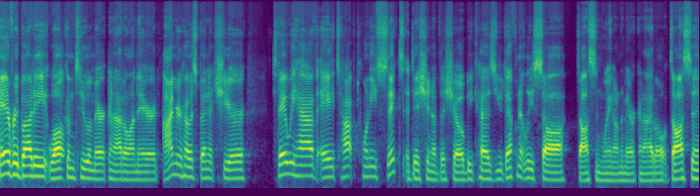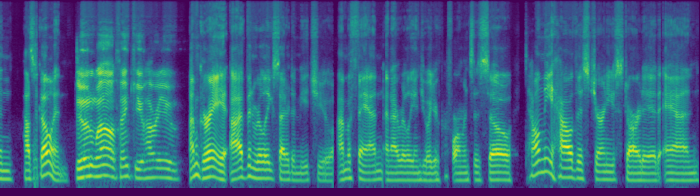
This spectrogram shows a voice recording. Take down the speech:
Hey, everybody. Welcome to American Idol Unaired. I'm your host, Bennett Scheer. Today, we have a top 26 edition of the show because you definitely saw Dawson Wayne on American Idol. Dawson, how's it going? Doing well. Thank you. How are you? I'm great. I've been really excited to meet you. I'm a fan and I really enjoy your performances. So tell me how this journey started and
